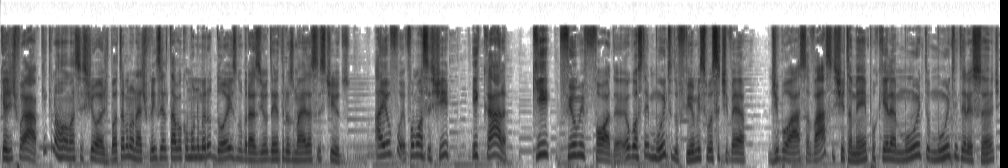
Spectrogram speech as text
que a gente foi, ah, por que, que nós vamos assistir hoje? Botamos no Netflix, ele tava como número 2 no Brasil, dentre os mais assistidos. Aí eu fui, fomos assistir e, cara, que filme foda. Eu gostei muito do filme. Se você tiver de boaça, vá assistir também, porque ele é muito, muito interessante.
